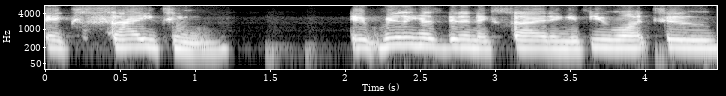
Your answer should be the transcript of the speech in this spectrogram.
exciting. It really has been an exciting if you want to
